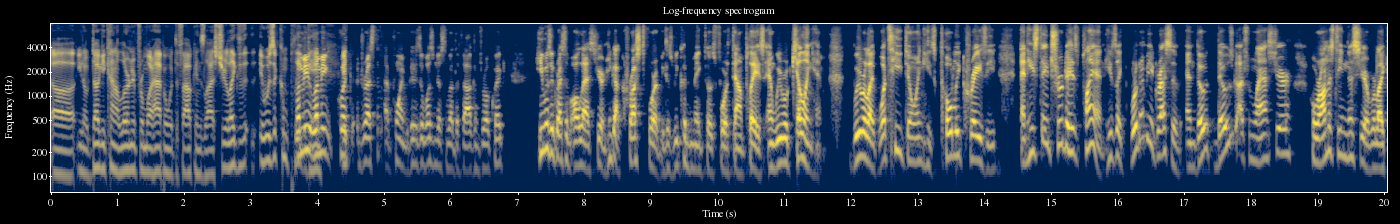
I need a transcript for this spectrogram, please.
uh, you know, Dougie kind of learning from what happened with the Falcons last year. Like th- it was a complete. Let me game. let me quick address that point because it wasn't just about the Falcons real quick. He was aggressive all last year and he got crushed for it because we couldn't make those fourth down plays and we were killing him. We were like, what's he doing? He's totally crazy. And he stayed true to his plan. He's like, we're going to be aggressive. And those, those guys from last year who are on his team this year were like,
